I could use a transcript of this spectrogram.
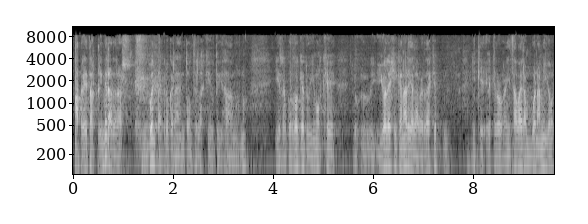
papeletas primeras, de las 50, creo que eran entonces las que utilizábamos, ¿no? Y recuerdo que tuvimos que, yo elegí Canarias, la verdad es que el que, el que lo organizaba era un buen amigo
